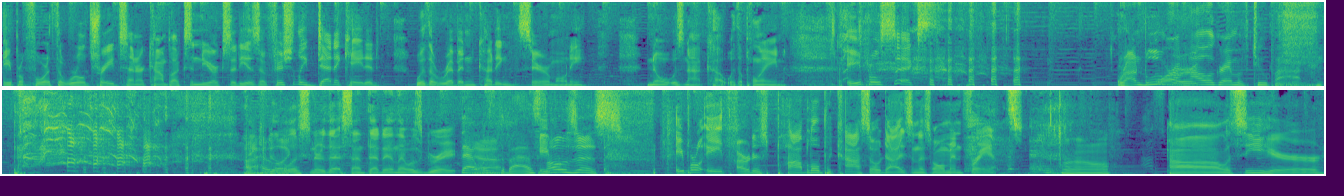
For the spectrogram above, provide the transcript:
April 4th, the World Trade Center complex in New York City is officially dedicated with a ribbon cutting ceremony. No, it was not cut with a plane. April 6th, Ron Or a hologram of Tupac. Thank you to the listener that sent that in. That was great. That was the best. Moses. April 8th, artist Pablo Picasso dies in his home in France. Oh. Uh, let's see here.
